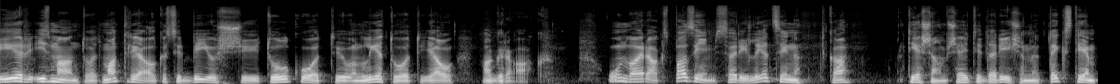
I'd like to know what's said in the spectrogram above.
ir izmantot materiāli, kas ir bijuši tulkoti un lietoti jau agrāk. Un vairākas pazīmes arī liecina, ka tiešām šeit ir darīšana ar tekstiem,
